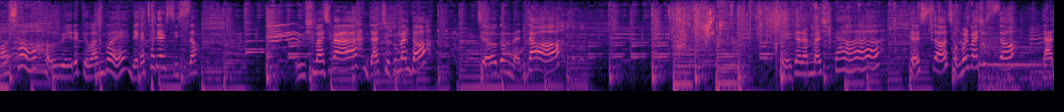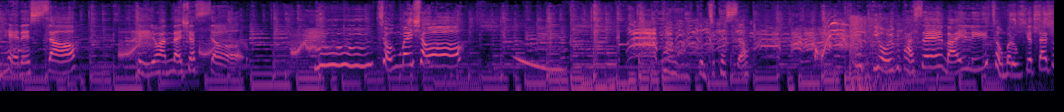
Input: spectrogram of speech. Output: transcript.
어서, 왜 이렇게 완고해? 내가 처리할 수 있어. 의심하지 마. 나 조금만 더. 조금만 더. 대단한 맛이다. 됐어. 정말 맛있어. 난 해냈어. 훌륭한 맛이었어. 우, 정말 셔. 우, 끔찍했어. 네 얼굴 봤어야 해, 마일리. 정말 웃겼다고.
